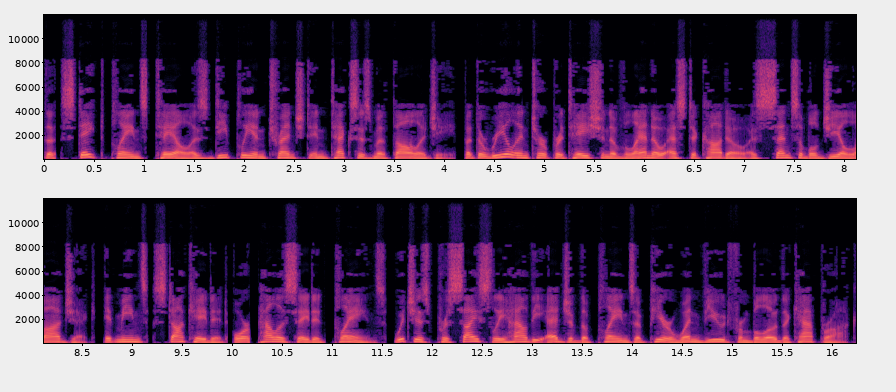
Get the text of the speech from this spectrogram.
The staked plains tale is deeply entrenched in Texas mythology, but the real interpretation of Llano Estacado is sensible geologic, it means stockaded or palisaded plains, which is precisely how the edge of the plains appear when viewed from below the caprock.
